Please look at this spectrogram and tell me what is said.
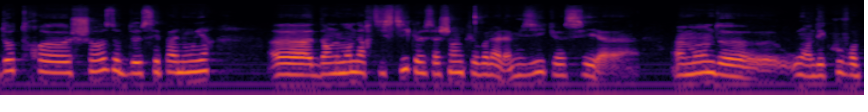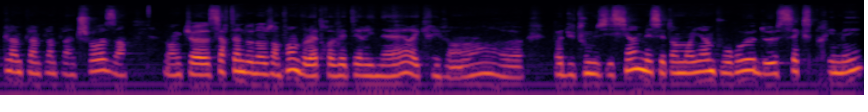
d'autres choses, de s'épanouir dans le monde artistique, sachant que voilà, la musique, c'est un monde où on découvre plein, plein, plein, plein de choses. Donc euh, certains de nos enfants veulent être vétérinaires, écrivains, euh, pas du tout musiciens, mais c'est un moyen pour eux de s'exprimer.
